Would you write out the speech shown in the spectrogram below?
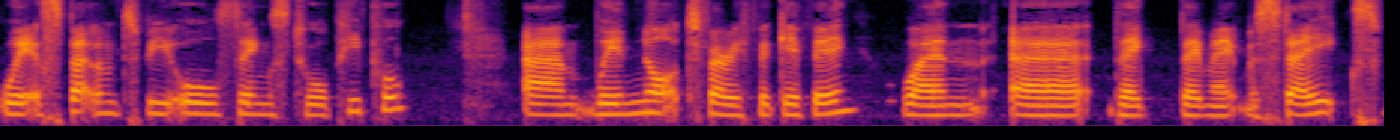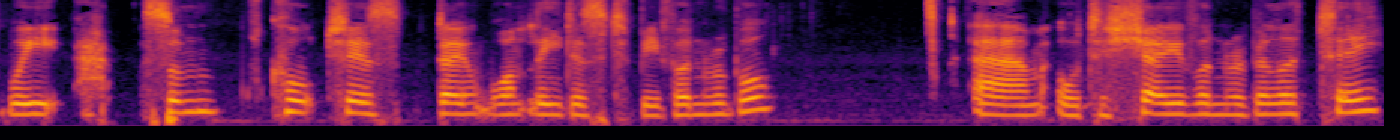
We expect them to be all things to all people. Um, we're not very forgiving when uh, they they make mistakes. We some cultures don't want leaders to be vulnerable um, or to show vulnerability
